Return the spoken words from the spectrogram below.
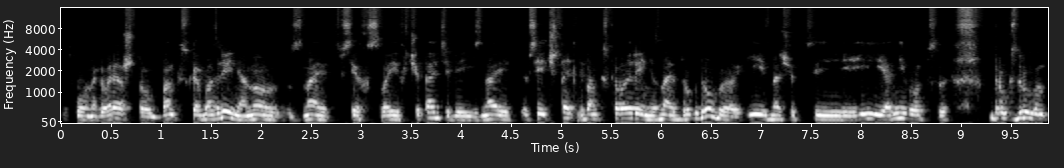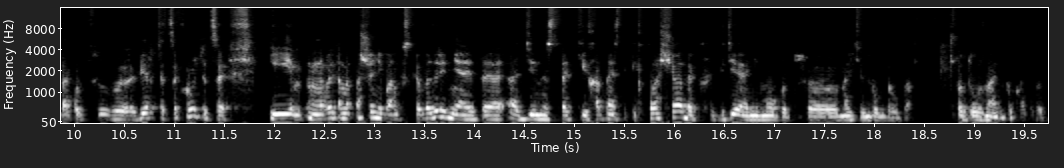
условно говоря, что банковское обозрение, оно знает всех своих читателей, знает, все читатели банковского обозрения знают друг друга, и, значит, и, и они вот друг с другом так вот вертятся, крутятся. И в этом отношении банковское обозрение это один из таких, одна из таких площадок, где они могут э, найти друг друга, что-то узнать друг о друге.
